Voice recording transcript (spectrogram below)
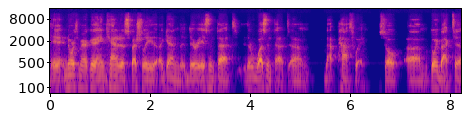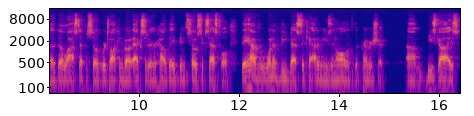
in eh, North America and Canada especially again there isn't that there wasn't that um that pathway so um, going back to the last episode, we're talking about Exeter, how they've been so successful. They have one of the best academies in all of the Premiership. Um, these guys,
